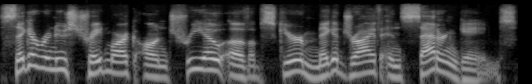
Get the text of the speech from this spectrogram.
Sega renews trademark on trio of obscure Mega Drive and Saturn games.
